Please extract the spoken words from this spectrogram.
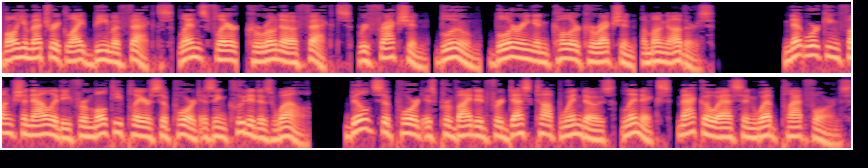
volumetric light beam effects, lens flare, corona effects, refraction, bloom, blurring and color correction, among others. Networking functionality for multiplayer support is included as well. Build support is provided for desktop Windows, Linux, Mac OS and web platforms.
